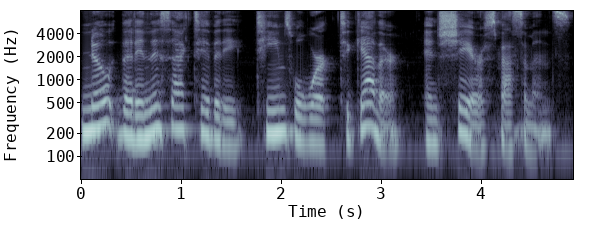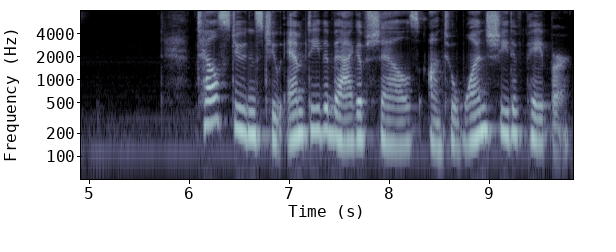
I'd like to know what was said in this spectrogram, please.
Note that in this activity, teams will work together and share specimens. Tell students to empty the bag of shells onto one sheet of paper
